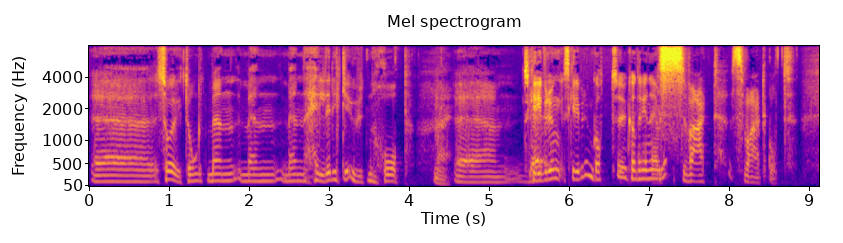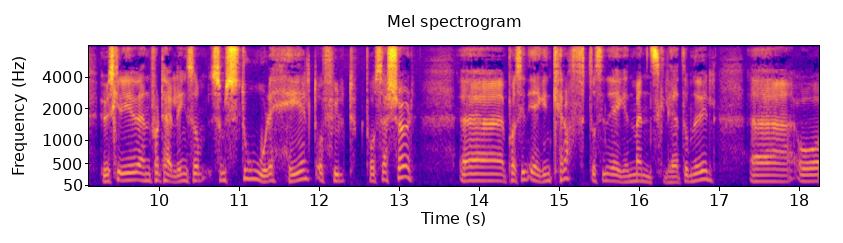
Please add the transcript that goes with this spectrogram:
Eh, sorgtungt, men, men, men, heller ikke uten håp. Eh, skriver, hun, skriver, hun, godt, Katrine Evle? Svært, svært godt. Hun skriver en fortelling som, som stoler helt og fullt på seg sjøl. Eh, på sin egen kraft og sin egen menneskelighet, om du vil. Uh, og,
